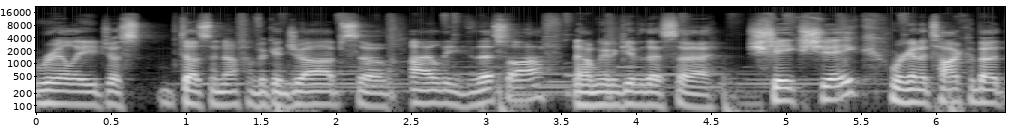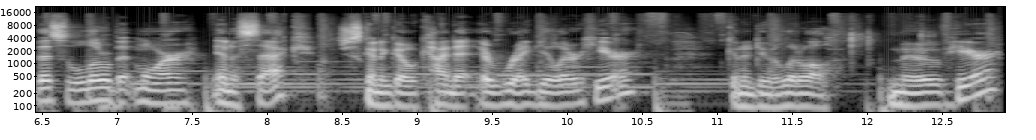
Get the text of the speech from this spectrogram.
really just does enough of a good job. So I leave this off. Now I'm gonna give this a shake shake. We're gonna talk about this a little bit more in a sec. Just gonna go kind of irregular here. Gonna do a little move here,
